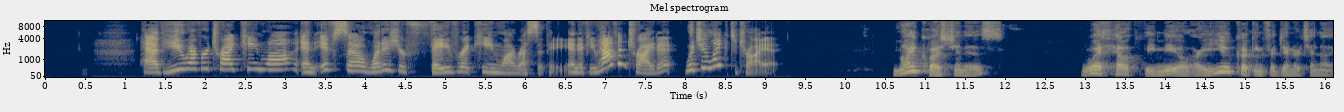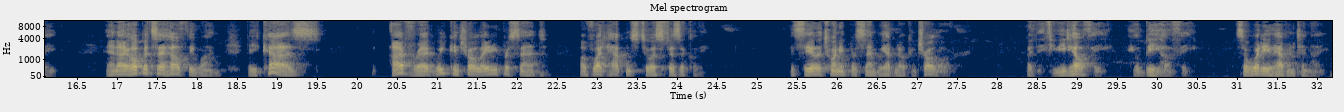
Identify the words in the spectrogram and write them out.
Have you ever tried quinoa? And if so, what is your favorite quinoa recipe? And if you haven't tried it, would you like to try it? My question is what healthy meal are you cooking for dinner tonight? And I hope it's a healthy one because I've read we control 80% of what happens to us physically. It's the other 20% we have no control over. But if you eat healthy, you'll be healthy. So, what are you having tonight?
